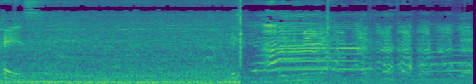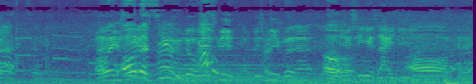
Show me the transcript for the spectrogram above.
Pace. Oh, wait, oh, that's you. No, it's me. It's me, but uh, Oh. I'm using his ID. Oh, okay.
